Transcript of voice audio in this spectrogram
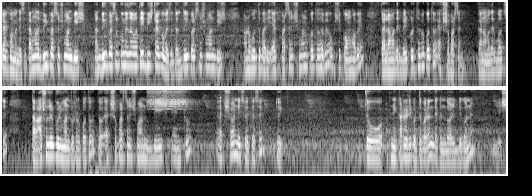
টাকা কমে গেছে। তার মানে দুই পার্সেন্ট সমান বিশ। কারণ দুই পার্সেন্ট কমে যাওয়াতেই বিশ টাকা কমেছে। তাহলে দুই পার্সেন্ট সমান বিশ, আমরা বলতে পারি এক পার্সেন্ট সমান কত হবে? অবশ্যই কম হবে। তাহলে আমাদের বের করতে হবে কত? একশো পার্সেন্ট কারণ আমাদের বলছে তার আসলের পরিমাণ টোটাল কত? তো একশো পার্সেন্ট সমান বিশ ইন্টু একশো নিচে হইতেছে দুই। তো আপনি কাটাকাটি করতে পারেন। দেখেন দশ দ্বিগুণে বিশ।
